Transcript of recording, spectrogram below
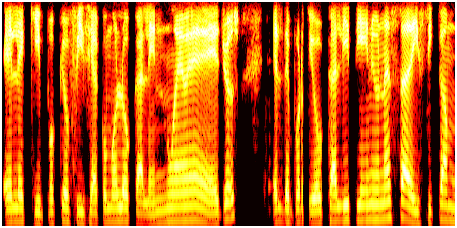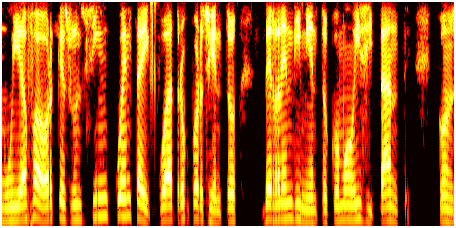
el equipo que oficia como local en nueve de ellos el Deportivo Cali tiene una estadística muy a favor, que es un 54% de rendimiento como visitante, con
